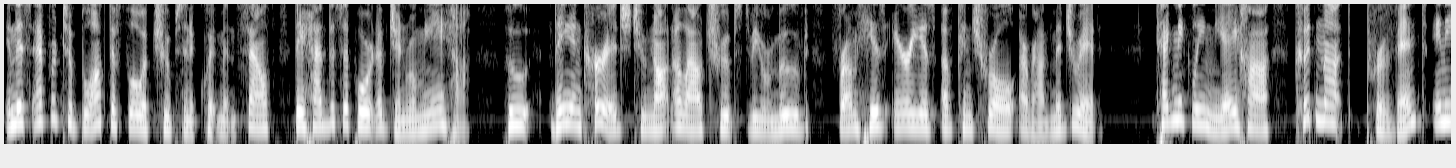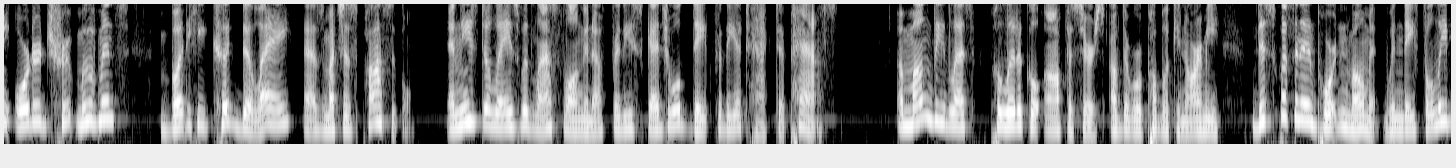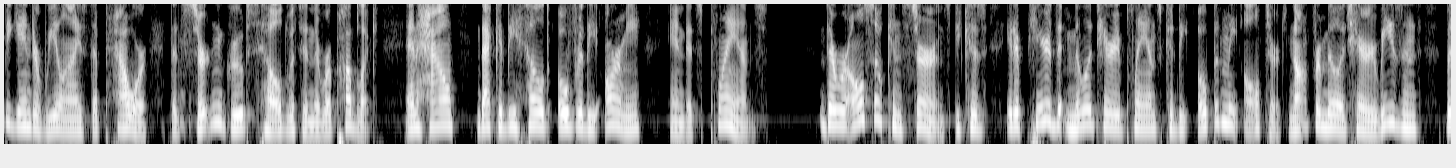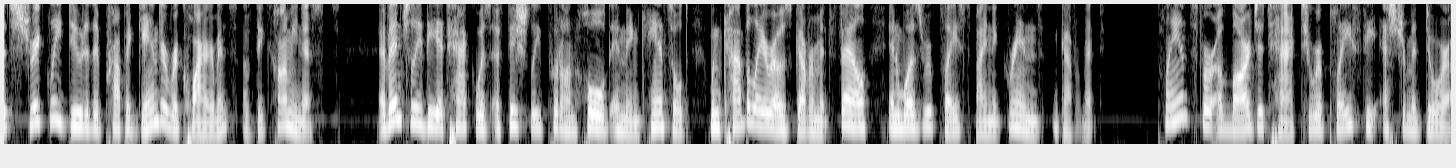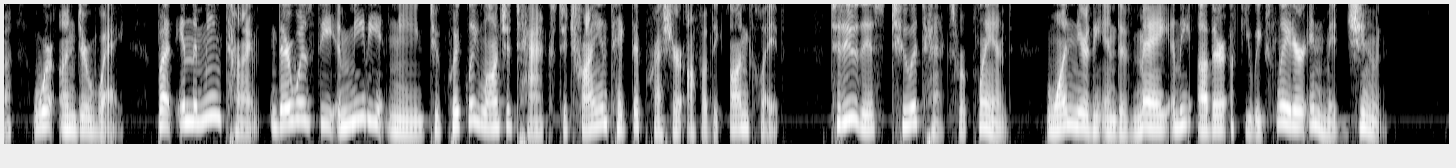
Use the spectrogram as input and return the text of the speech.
In this effort to block the flow of troops and equipment south, they had the support of General Miaja, who they encouraged to not allow troops to be removed from his areas of control around Madrid. Technically, Miaja could not prevent any ordered troop movements, but he could delay as much as possible, and these delays would last long enough for the scheduled date for the attack to pass. Among the less political officers of the Republican Army, this was an important moment when they fully began to realize the power that certain groups held within the Republic and how that could be held over the army and its plans. There were also concerns because it appeared that military plans could be openly altered not for military reasons, but strictly due to the propaganda requirements of the communists. Eventually, the attack was officially put on hold and then cancelled when Caballero's government fell and was replaced by Negrin's government. Plans for a large attack to replace the Estremadura were underway, but in the meantime, there was the immediate need to quickly launch attacks to try and take the pressure off of the enclave. To do this, two attacks were planned, one near the end of May and the other a few weeks later in mid June.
